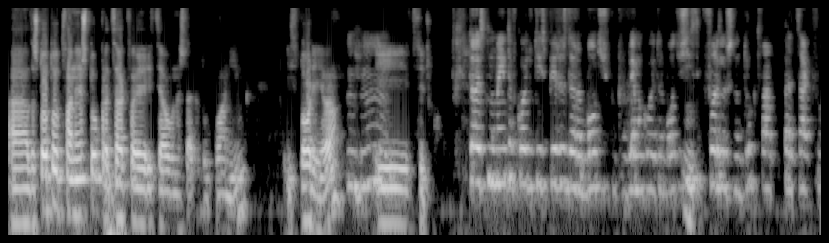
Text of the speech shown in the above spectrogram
А, защото това нещо прецаква изцяло неща като планинг, история Мгм. и всичко. Тоест, в момента, в който ти спираш да работиш по проблема, който работиш и се хвърляш на друг, това прецаква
